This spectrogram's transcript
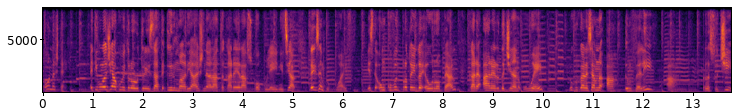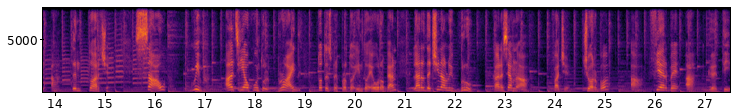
o nășteai. Etimologia cuvintelor utilizate în mariaj ne arată care era scopul ei inițial. De exemplu, wife este un cuvânt proto-indo-european care are rădăcina în wape, lucru care înseamnă a înveli, a răsuci, a întoarce. Sau gwib. Alții iau cuvântul bride, tot înspre proto-indo-european, la rădăcina lui bru, care înseamnă a face ciorbă, a fierbe, a găti.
